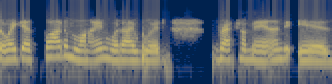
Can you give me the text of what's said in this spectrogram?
So I guess bottom line, what I would recommend is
